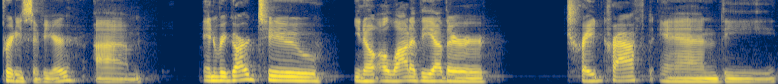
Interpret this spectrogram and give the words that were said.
pretty severe. Um, in regard to you know a lot of the other tradecraft and the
